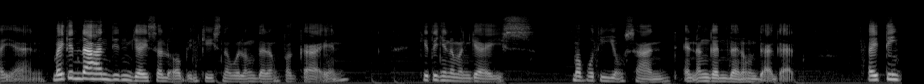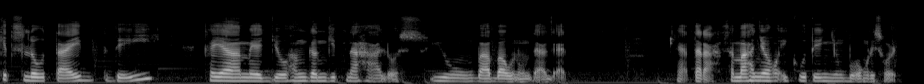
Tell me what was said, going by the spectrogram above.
Ayan. May tindahan din guys sa loob in case na walang dalang pagkain. Kita nyo naman guys, maputi yung sand and ang ganda ng dagat. I think it's low tide today, kaya medyo hanggang gitna halos yung babaw ng dagat. Kaya tara, samahan nyo akong ikutin yung buong resort.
